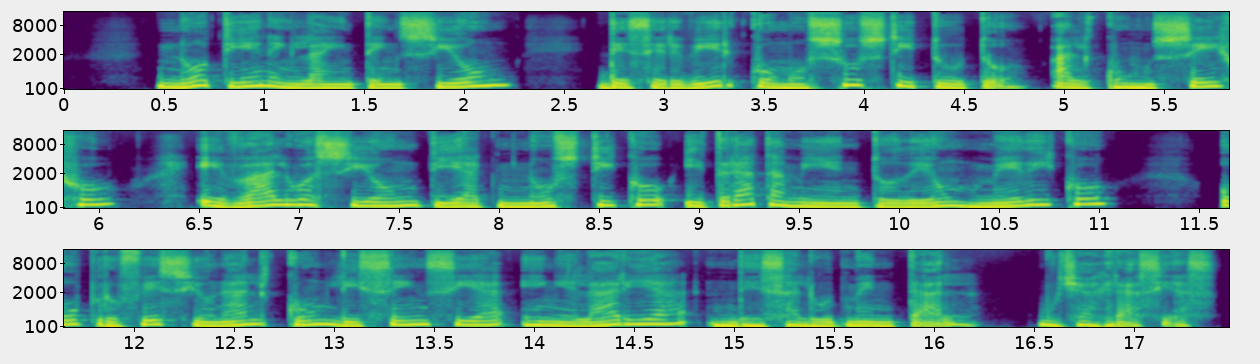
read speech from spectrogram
no tienen la intención de servir como sustituto al consejo evaluación, diagnóstico y tratamiento de un médico o profesional con licencia en el área de salud mental. Muchas gracias.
